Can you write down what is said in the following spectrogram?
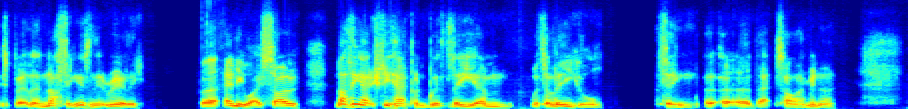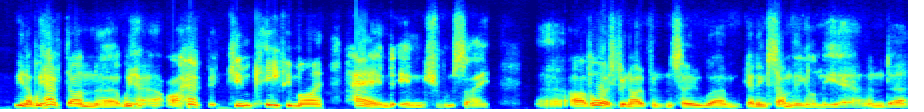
it's better than nothing, isn't it? Really. But anyway, so nothing actually happened with the um, with the legal thing at, at, that time. You know, you know, we have done. Uh, we ha- I have been keeping my hand in, should we say. Uh, I've always been open to um, getting something on the air, and uh,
